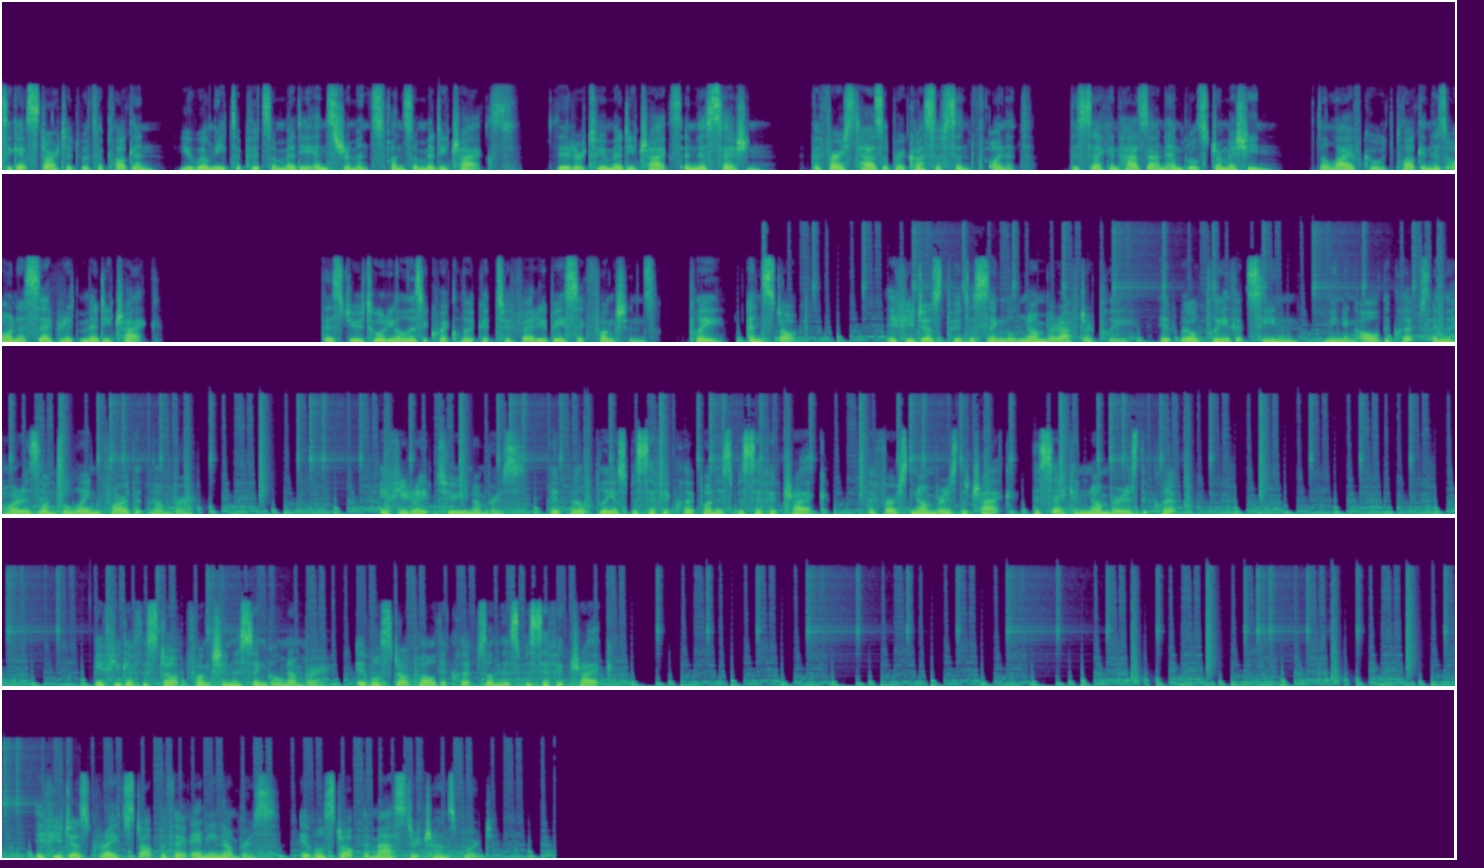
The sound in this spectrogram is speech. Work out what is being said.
To get started with the plugin, you will need to put some MIDI instruments on some MIDI tracks. There are two MIDI tracks in this session. The first has a percussive synth on it. The second has an impulse drum machine. The live code plugin is on a separate MIDI track. This tutorial is a quick look at two very basic functions, play and stop. If you just put a single number after play, it will play that scene, meaning all the clips in the horizontal line for that number. If you write two numbers, it will play a specific clip on a specific track. The first number is the track, the second number is the clip. If you give the stop function a single number, it will stop all the clips on that specific track. If you just write stop without any numbers, it will stop the master transport.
